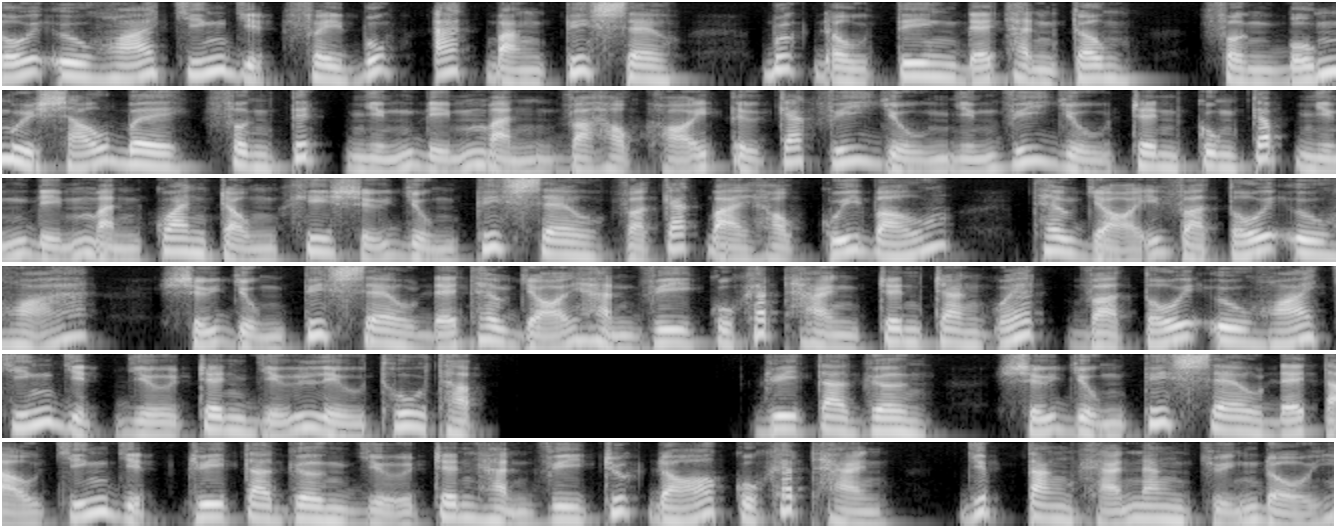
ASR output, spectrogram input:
tối ưu hóa chiến dịch Facebook Ads bằng Pixel. Bước đầu tiên để thành công. Phần 46B phân tích những điểm mạnh và học hỏi từ các ví dụ những ví dụ trên cung cấp những điểm mạnh quan trọng khi sử dụng Pixel và các bài học quý báu, theo dõi và tối ưu hóa sử dụng pixel để theo dõi hành vi của khách hàng trên trang web và tối ưu hóa chiến dịch dựa trên dữ liệu thu thập. Retargeting Sử dụng pixel để tạo chiến dịch retargeting dựa trên hành vi trước đó của khách hàng, giúp tăng khả năng chuyển đổi.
